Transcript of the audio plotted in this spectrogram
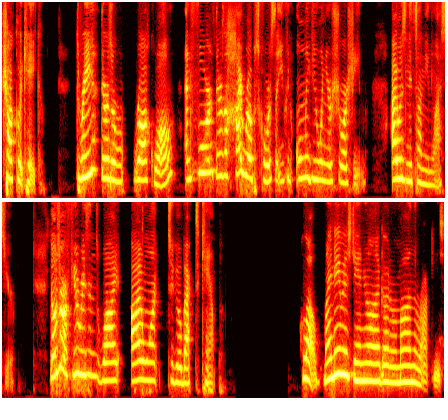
chocolate cake. Three, there's a rock wall. And four, there's a high ropes course that you can only do when you're shorshim. I was nitzanim last year. Those are a few reasons why I want to go back to camp. Hello, my name is Daniel I go to Ramah in the Rockies.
